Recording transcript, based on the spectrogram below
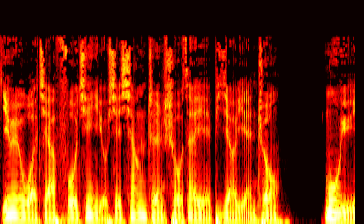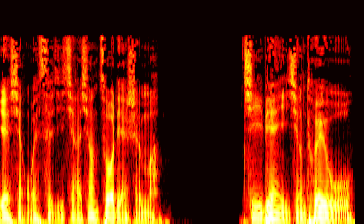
因为我家附近有些乡镇受灾也比较严重，沐雨也想为自己家乡做点什么。即便已经退伍，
